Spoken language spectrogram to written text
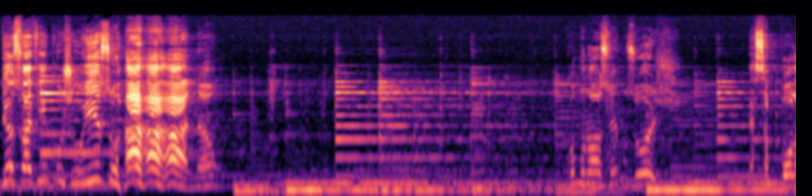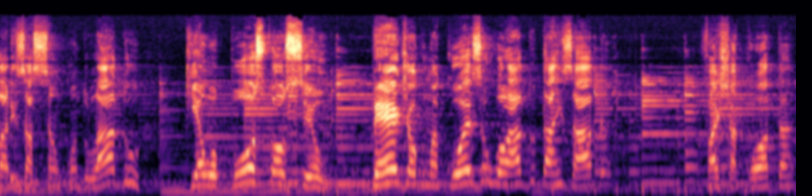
Deus vai vir com juízo, ha, ha, ha. Não. Como nós vemos hoje, essa polarização, quando o lado que é o oposto ao seu perde alguma coisa, o lado dá risada faz chacota.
